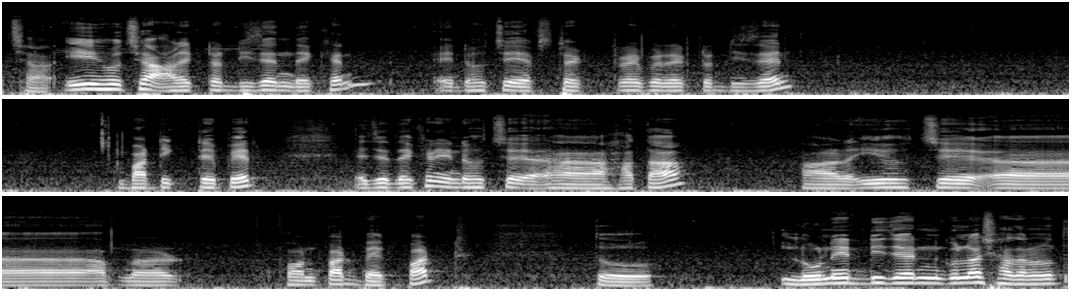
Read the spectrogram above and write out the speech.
আচ্ছা এই হচ্ছে আরেকটা ডিজাইন দেখেন। এটা হচ্ছে অ্যাবস্ট্রাক্ট টাইপের একটা ডিজাইন বাটিক টেপের এই যে দেখেন, এটা হচ্ছে হাতা। আর এই হচ্ছে আপনার ফ্রন্ট পার্ট ব্যাক পার্ট তো লোনের ডিজাইনগুলো সাধারণত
